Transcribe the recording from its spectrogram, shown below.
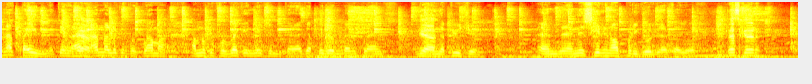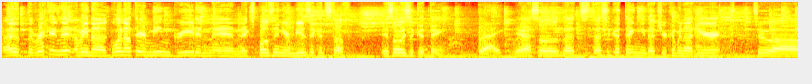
not fame, ¿me entiendes? Yeah. I'm, I'm not looking for fama, I'm looking for recognition because I got bigger and better plans Yeah. in the future. And, and it's hitting off pretty good, gracias a Dios. that's good. Uh, the recognition, I mean, uh, going out there and meet and greet and, and exposing your music and stuff is always a good thing. Right. Yeah, so that's that's a good thing that you're coming out here to uh,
